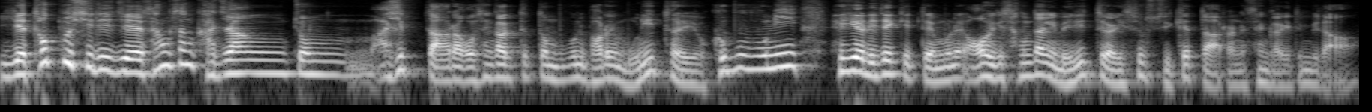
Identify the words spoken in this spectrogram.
이게 터프 시리즈의 항상 가장 좀 아쉽다라고 생각됐던 부분이 바로 이 모니터예요. 그 부분이 해결이 됐기 때문에 어 이게 상당히 메리트가 있을 수 있겠다라는 생각이 듭니다.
